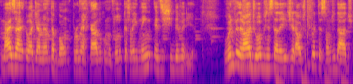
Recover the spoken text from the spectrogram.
Mas a, o adiamento é bom para o mercado como um todo, porque essa lei nem existir deveria. O governo federal adiou a vigência da Lei Geral de Proteção de Dados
